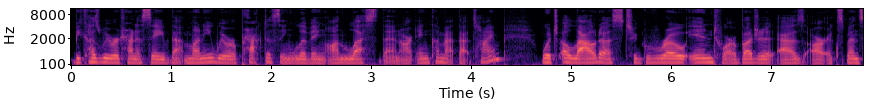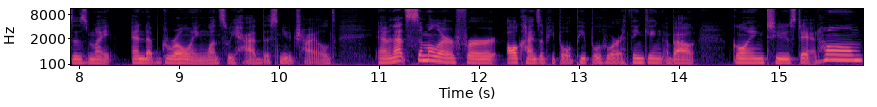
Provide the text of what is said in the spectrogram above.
because we were trying to save that money, we were practicing living on less than our income at that time, which allowed us to grow into our budget as our expenses might end up growing once we had this new child. And that's similar for all kinds of people people who are thinking about going to stay at home,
